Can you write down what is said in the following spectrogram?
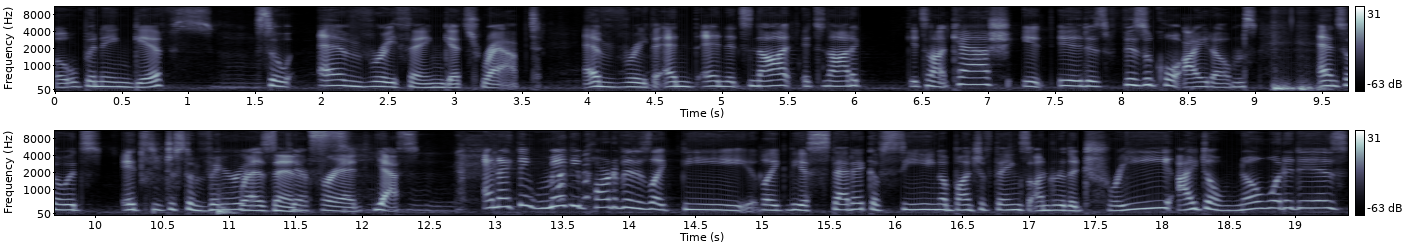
opening gifts so everything gets wrapped. Everything. And and it's not it's not a it's not cash. It it is physical items. And so it's it's just a very Presents. different. Yes. Mm-hmm. And I think maybe part of it is like the like the aesthetic of seeing a bunch of things under the tree. I don't know what it is.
